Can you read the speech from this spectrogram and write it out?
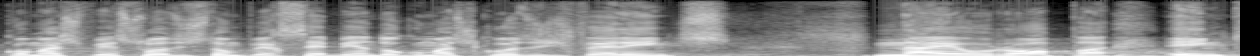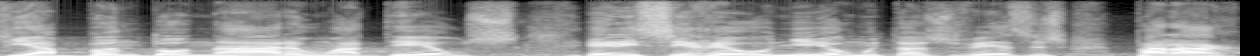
como as pessoas estão percebendo algumas coisas diferentes. Na Europa, em que abandonaram a Deus, eles se reuniam muitas vezes para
